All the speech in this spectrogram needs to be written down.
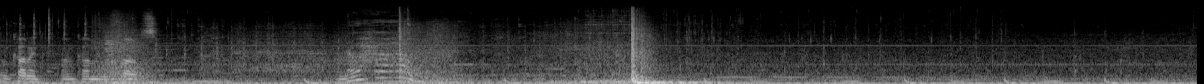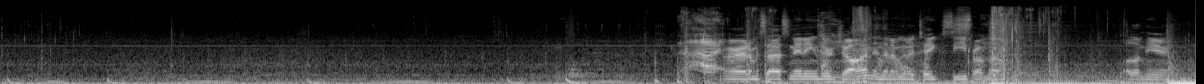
I'm coming. I'm coming. Close. No. Alright, I'm assassinating their John, and then I'm gonna take C from them while I'm here.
